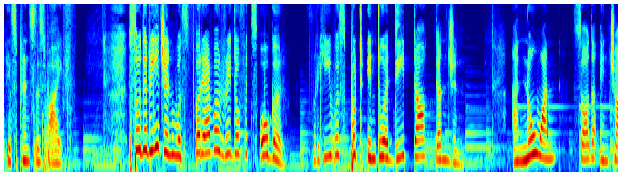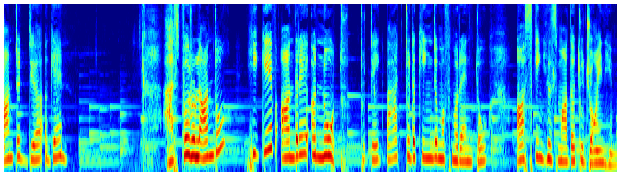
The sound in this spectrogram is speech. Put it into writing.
his princess wife. So the region was forever rid of its ogre, for he was put into a deep dark dungeon, and no one saw the enchanted deer again. As for Rolando, he gave Andre a note to take back to the kingdom of Morento, asking his mother to join him.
